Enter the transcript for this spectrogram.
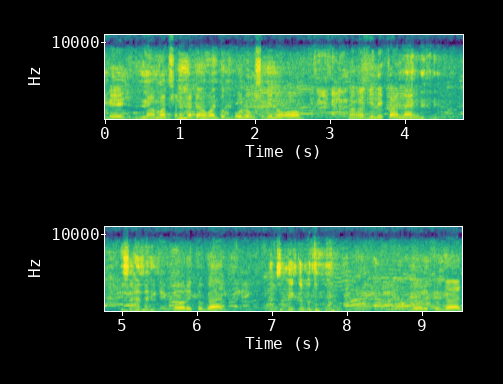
Okay, salamat sa nakadawat ug pulong sa Ginoo. Mga ginikanan. Isa na. Glory to God. Sakay ka? Glory to God.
